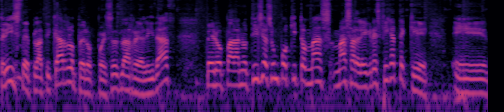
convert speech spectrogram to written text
triste platicarlo, pero pues es la realidad. Pero para noticias un poquito más, más alegres, fíjate que eh,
